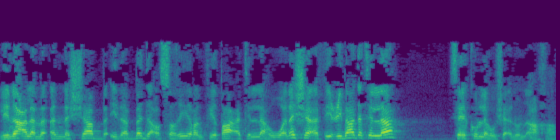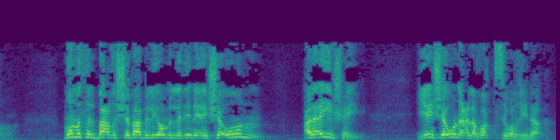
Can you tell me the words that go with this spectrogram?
لنعلم أن الشاب إذا بدأ صغيرا في طاعة الله ونشأ في عبادة الله سيكون له شأن آخر مو مثل بعض الشباب اليوم الذين ينشؤون على أي شيء ينشؤون على الرقص والغناء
